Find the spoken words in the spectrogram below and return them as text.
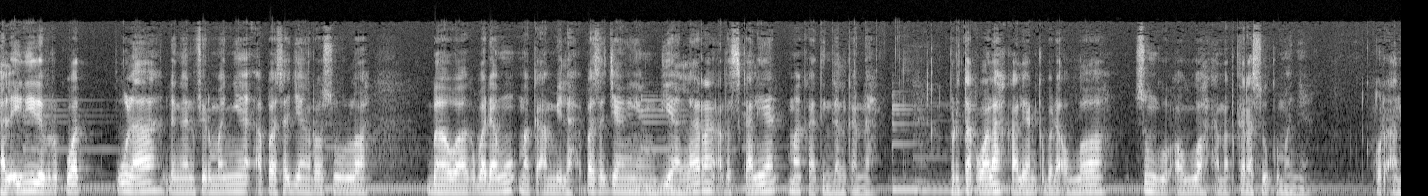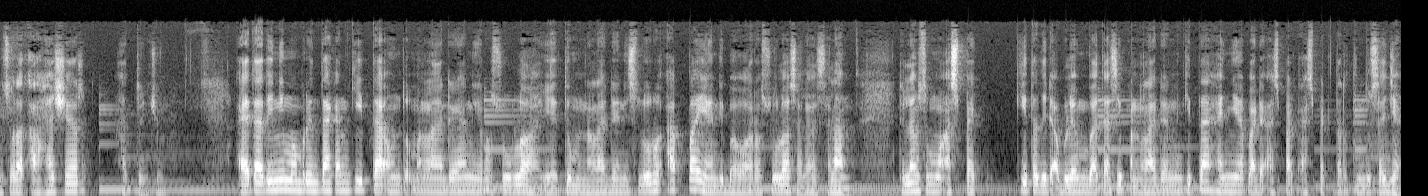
Hal ini diperkuat pula dengan firman-Nya apa saja yang Rasulullah bawa kepadamu maka ambillah. Apa saja yang dia larang atas kalian maka tinggalkanlah. Bertakwalah kalian kepada Allah, sungguh Allah amat keras hukumannya. Quran Surat Al-Hasyr ayat 7 Ayat ini memerintahkan kita untuk meneladani Rasulullah, yaitu meneladani seluruh apa yang dibawa Rasulullah SAW dalam semua aspek. Kita tidak boleh membatasi peneladanan kita hanya pada aspek-aspek tertentu saja,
